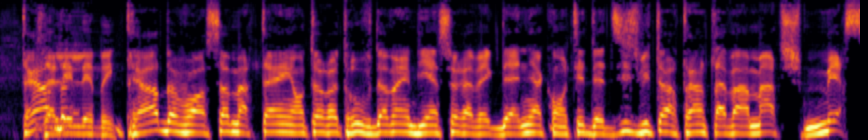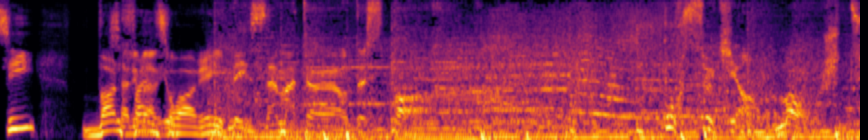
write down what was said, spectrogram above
Très Vous hâte allez de- l'aimer. Très hâte de voir ça, Martin. On te retrouve demain, bien sûr, avec Danny à compter de 18h30 l'avant-match. Merci. Bonne Salut, fin de soirée. Les amateurs de sport. Pour ceux qui en mangent du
